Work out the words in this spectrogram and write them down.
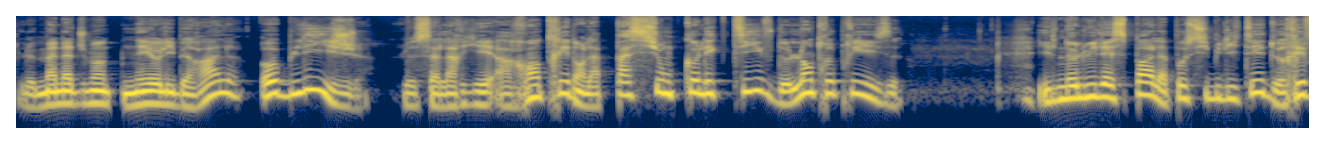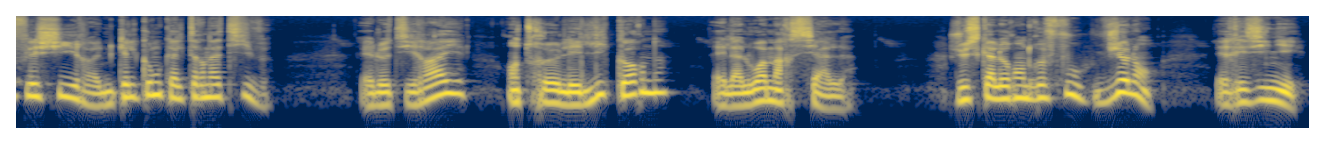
Le management néolibéral oblige le salarié à rentrer dans la passion collective de l'entreprise. Il ne lui laisse pas la possibilité de réfléchir à une quelconque alternative, et le tiraille entre les licornes et la loi martiale, jusqu'à le rendre fou, violent et résigné.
